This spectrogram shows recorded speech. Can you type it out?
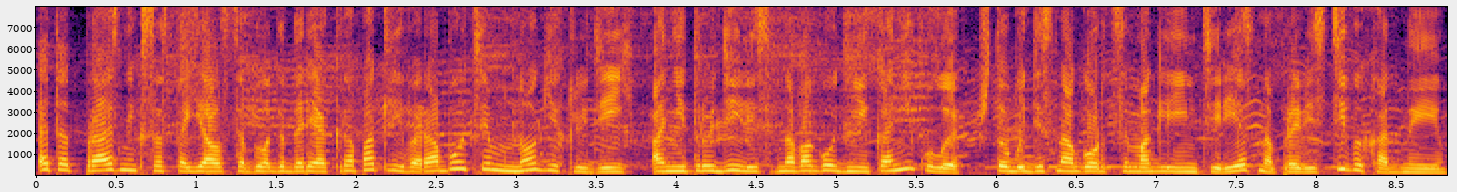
Этот праздник состоялся благодаря кропотливой работе многих людей. Они трудились в новогодние каникулы, чтобы десногорцы могли интересно провести выходные.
